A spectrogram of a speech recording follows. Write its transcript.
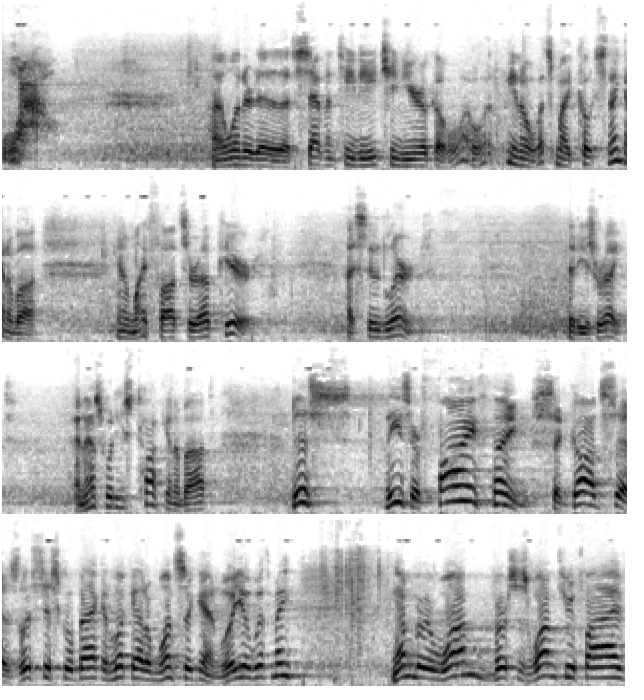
Wow. I wondered at a 17, 18 year ago, what, you know, what's my coach thinking about? You know, my thoughts are up here. I soon learned that he's right. And that's what he's talking about. This, these are five things that God says. Let's just go back and look at them once again. Will you with me? Number one, verses one through five,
